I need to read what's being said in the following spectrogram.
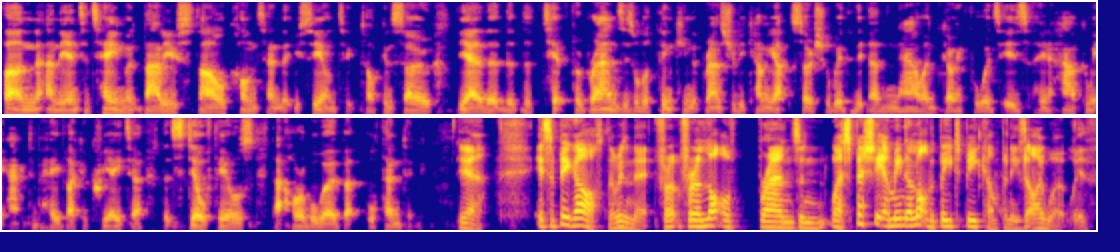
fun and the entertainment value style content that you see on TikTok. And so, yeah, the the, the tip for brands is, or the thinking that brands should be coming up social with um, now and going forwards is, you know, how can we act and behave like a creator that still feels that horrible word but authentic. Yeah, it's a big ask, though, isn't it? For for a lot of brands and well, especially, I mean, a lot of the B two B companies that I work with,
